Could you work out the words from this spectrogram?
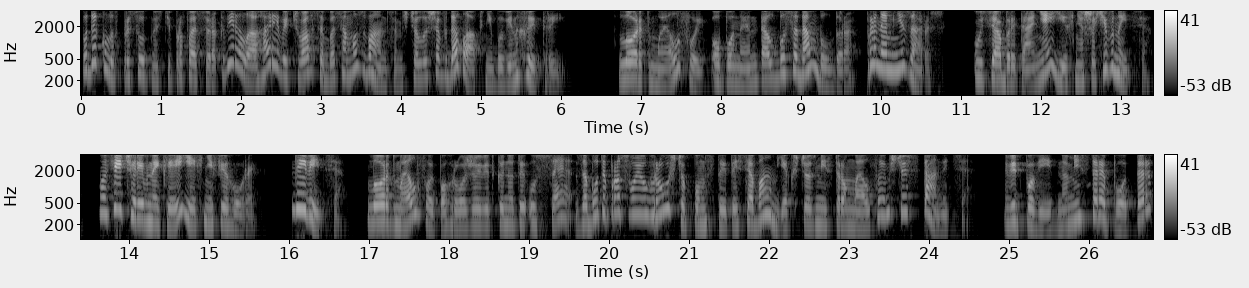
Подеколи в присутності професора Квірела Гаррі відчував себе самозванцем, що лише вдавав, ніби він хитрий. Лорд Мелфой опонент Албуса Дамблдора, принаймні зараз. Уся Британія їхня шахівниця, усі чарівники їхні фігури. Дивіться, лорд Мелфой погрожує відкинути усе, забути про свою гру, щоб помститися вам, якщо з містером Мелфоєм щось станеться. Відповідно, містере Поттер,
